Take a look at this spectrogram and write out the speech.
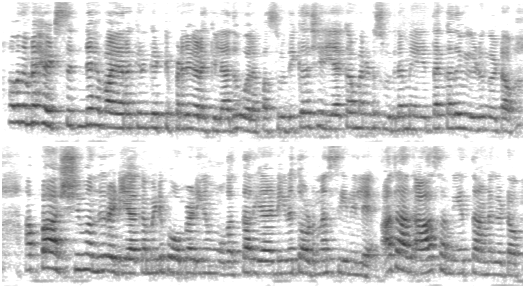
അപ്പൊ നമ്മുടെ ഹെഡ്സെറ്റിന്റെ വയറൊക്കെ കെട്ടിപ്പടഞ്ഞ് കിടക്കില്ല. അതുപോലെ അപ്പൊ ശ്രുതിക്ക് അത് ശരിയാക്കാൻ വേണ്ടിയിട്ട് ശ്രുതിയുടെ മേത്തൊക്കെ അത് വീടും കേട്ടോ. അപ്പൊ അശ്വിൻ വന്ന് റെഡിയാക്കാൻ വേണ്ടി പോകുമ്പോഴാണ് മുഖത്തറിയാണ്ട് ഇങ്ങനെ തുടർന്ന സീനില്ലേ അത് ആ- ആ സമയത്താണ് കേട്ടോ.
